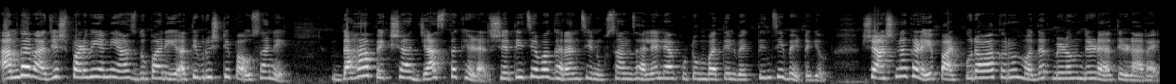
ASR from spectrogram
आमदार राजेश पाडवी यांनी आज दुपारी अतिवृष्टी पावसाने दहापेक्षा जास्त खेड्यात शेतीचे व घरांचे नुकसान झालेल्या कुटुंबातील व्यक्तींची भेट घेऊन शासनाकडे पाठपुरावा करून मदत मिळवून देण्यात येणार आहे.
